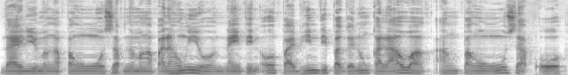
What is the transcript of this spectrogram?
dahil yung mga pangungusap ng mga panahong iyon, 1905, hindi pa ganun kalawak ang pangungusap o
